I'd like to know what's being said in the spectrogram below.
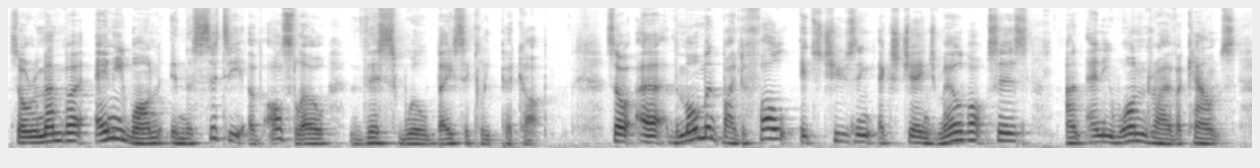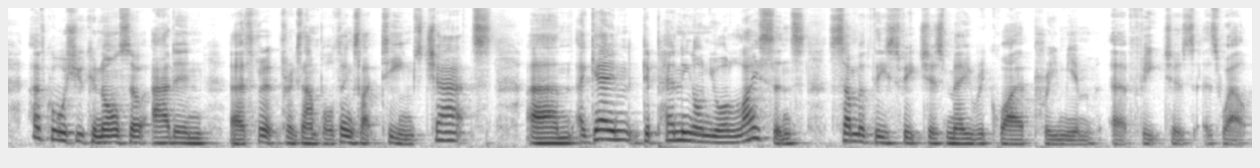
So remember, anyone in the city of Oslo, this will basically pick up. So uh, the moment by default, it's choosing Exchange mailboxes and any OneDrive accounts. Of course, you can also add in, uh, for, example, things like Teams chats, um, again, depending on your license, some of these features may require premium uh, features as well.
